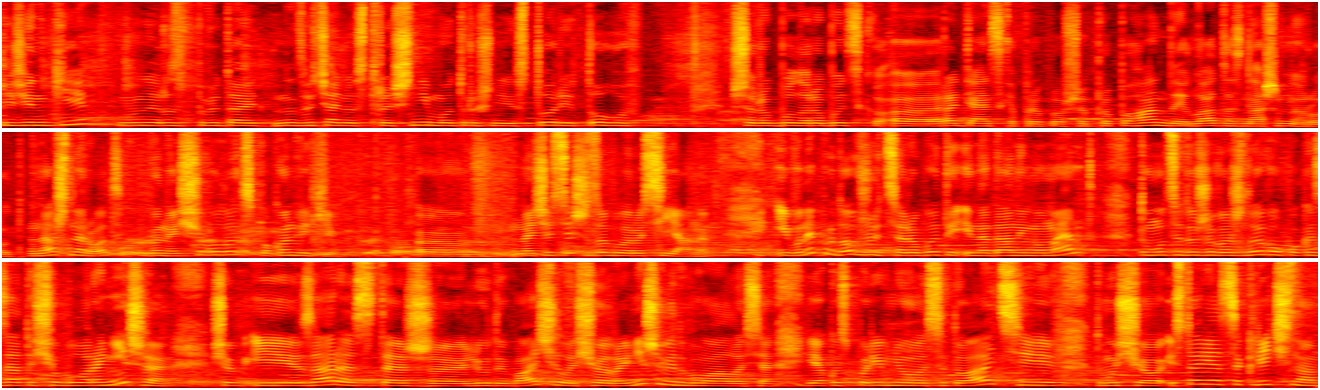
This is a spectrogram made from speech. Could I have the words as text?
жінки. Вони розповідають надзвичайно страшні моторошні історії того, що робила робинська е, радянська перепрошую, пропаганда і влада з нашим народом. Наш народ винищували спокон віків. Е, найчастіше це були росіяни. І вони продовжують це робити і на даний момент. Тому це дуже важливо показати, що було раніше, щоб і зараз теж люди бачили, що раніше відбувалося, і якось порівнювали ситуації, тому що історія циклічна.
